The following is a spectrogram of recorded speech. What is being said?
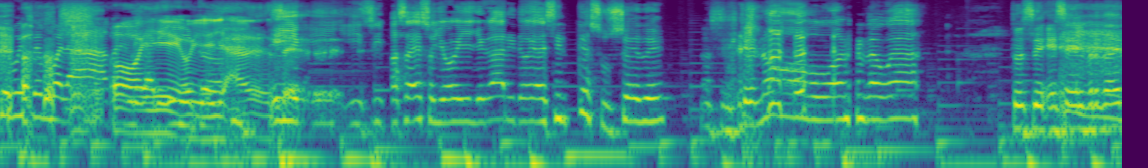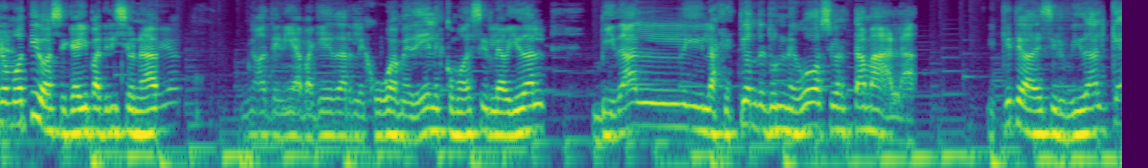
Qué muy. Oye, oye, ya. y, y- y si pasa eso yo voy a llegar y te voy a decir qué sucede. Así que no, weón, la weá. Entonces ese es el verdadero motivo, así que ahí Patricio Navia no tenía para qué darle jugo a Medel, es como decirle a Vidal, Vidal y la gestión de tus negocios está mala. ¿Y qué te va a decir Vidal? ¿Qué?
